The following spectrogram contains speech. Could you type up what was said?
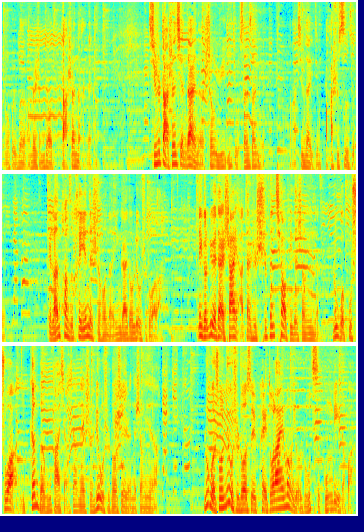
可能会问啊，为什么叫大山奶奶啊？其实大山现代呢生于一九三三年，啊，现在已经八十四岁了。给蓝胖子配音的时候呢，应该都六十多了。那个略带沙哑但是十分俏皮的声音呢，如果不说啊，你根本无法想象那是六十多岁人的声音啊。如果说六十多岁配哆啦 A 梦有如此功力的话，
